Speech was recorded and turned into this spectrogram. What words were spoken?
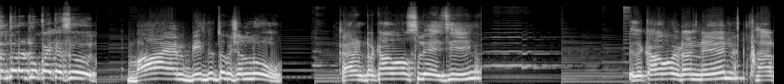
তো তোরা ঢুকাইতেছু। ভাই আমি বিদ্যুৎ অফিসের লোক। কারেন্টের কাগজ লিয়ে আইছি এই যে কাগজটা নেন আর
